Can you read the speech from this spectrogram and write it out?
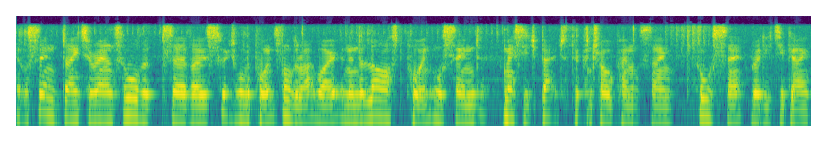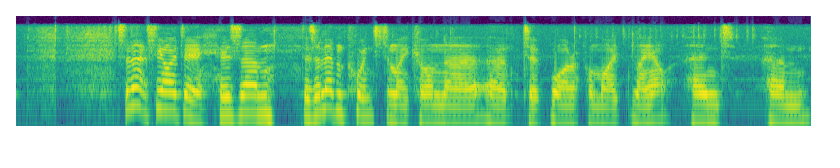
it will send data around to all the servos, switch all the points all the right way, and then the last point will send message back to the control panel saying, all set, ready to go. So that's the idea. There's um, there's 11 points to make on uh, uh, to wire up on my layout, and um,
